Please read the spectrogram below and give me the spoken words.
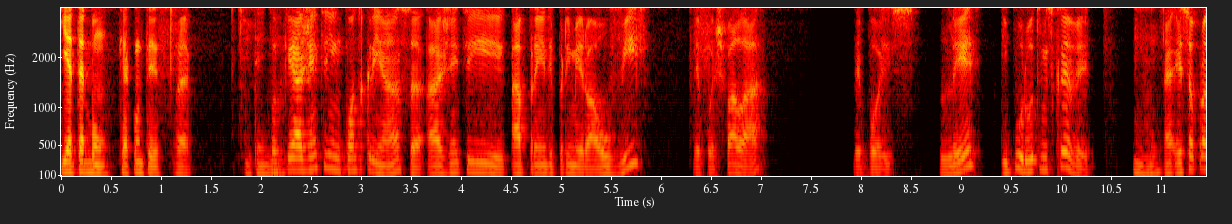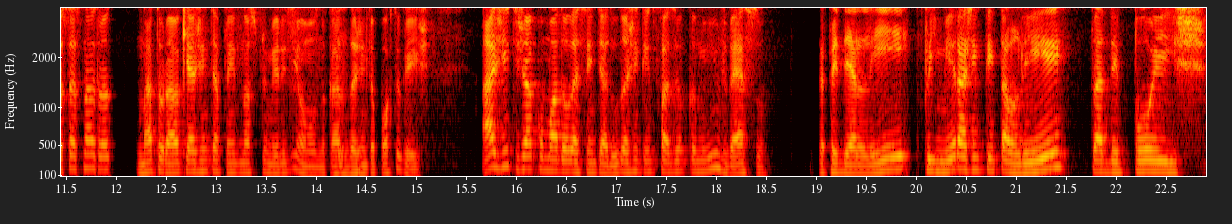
e é até bom que aconteça. Entendi. Porque a gente, enquanto criança, a gente aprende primeiro a ouvir, depois falar, depois ler e, por último, escrever. É, Esse é o processo natu- natural que a gente aprende no nosso primeiro idioma, no caso da gente é o português. A gente já como adolescente e adulto, a gente tem que fazer um caminho inverso. Aprender a ler. Primeiro a gente tenta ler, para depois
